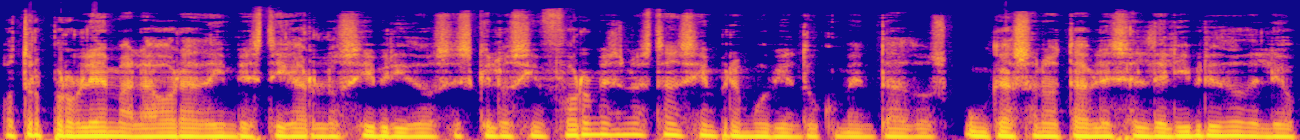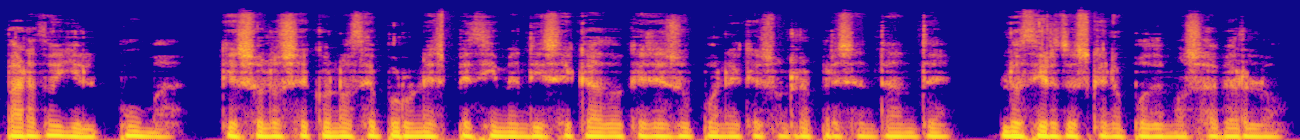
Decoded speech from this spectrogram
Otro problema a la hora de investigar los híbridos es que los informes no están siempre muy bien documentados. Un caso notable es el del híbrido del leopardo y el puma, que solo se conoce por un espécimen disecado que se supone que es un representante. Lo cierto es que no podemos saberlo.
